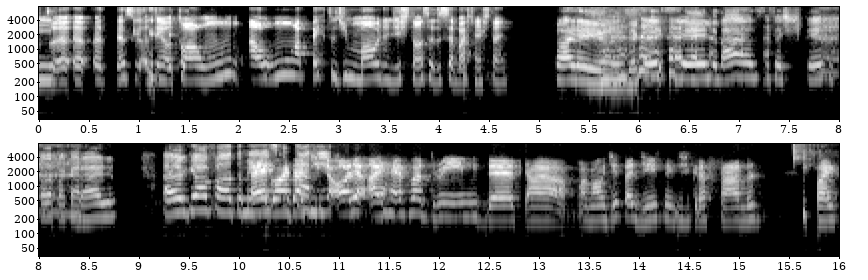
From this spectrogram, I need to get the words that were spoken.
Vitor, eu, eu- eu- eu tenho- eu tô a um, a um aperto de mão de distância do Sebastian Stan. Olha aí, ó. Já conheci ele lá, CCXP, foda pra caralho. Aí o que eu ia falar também É é igual tinha, olha, I have a dream that a, a maldita Disney desgraçada vai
